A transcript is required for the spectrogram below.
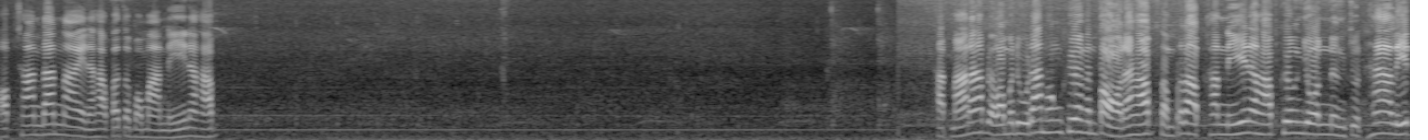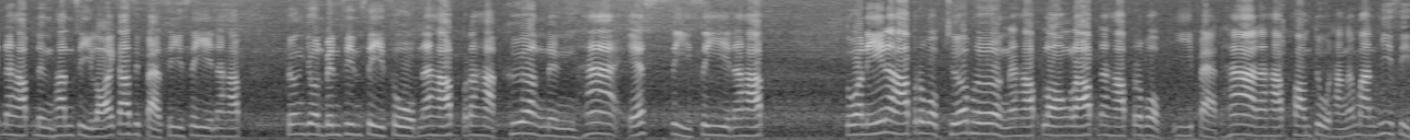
ออปชันด้านในนะครับ ก็จะประมาณนี้นะครับ ถัดมานะครับ เดี๋ยวเรามาดูด้านห้องเครื่องกันต่อนะครับสำหรับคันนี้นะครับ เครื่องยนต์ 1.5 ลิตรนะครับ 1,498 ซีซีนะครับ เครื่องยนต์เบนซิน 4 สูบนะครับ รหัสเครื่อง 15S4C นะครับตัวนี้นะครับระบบเชื้อเพลิงนะครับรองรับนะครับระบบ E85 นะครับความจุถังน้ำมันที่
